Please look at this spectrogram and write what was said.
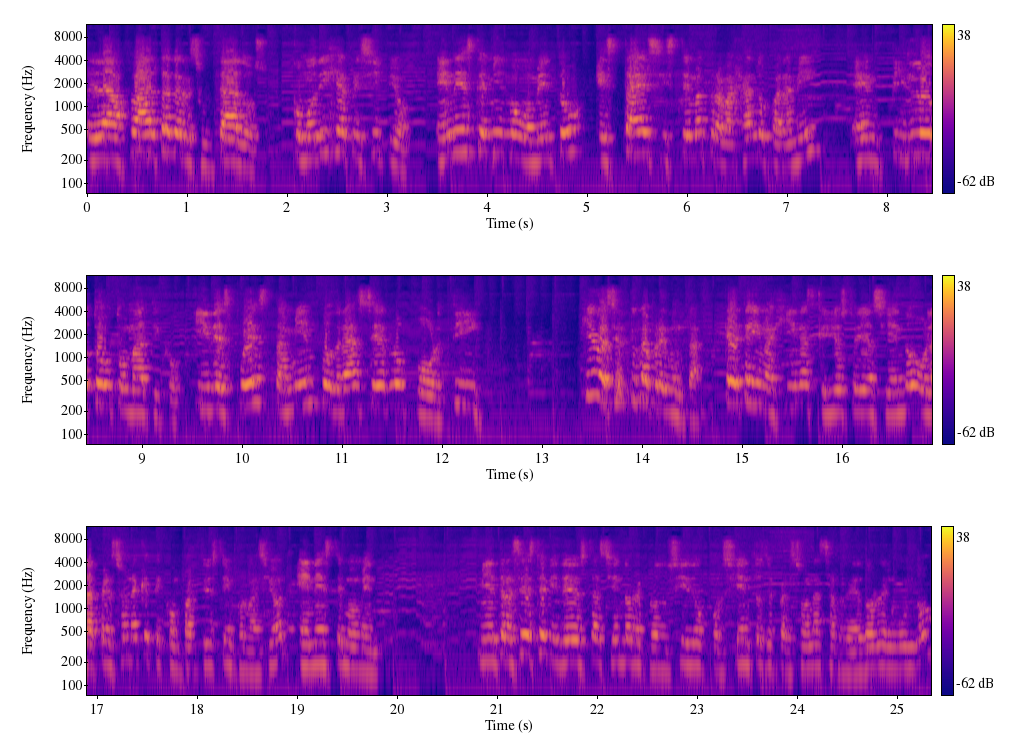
la falta de resultados. Como dije al principio, en este mismo momento está el sistema trabajando para mí en piloto automático y después también podrá hacerlo por ti. Quiero hacerte una pregunta. ¿Qué te imaginas que yo estoy haciendo o la persona que te compartió esta información en este momento? Mientras este video está siendo reproducido por cientos de personas alrededor del mundo,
